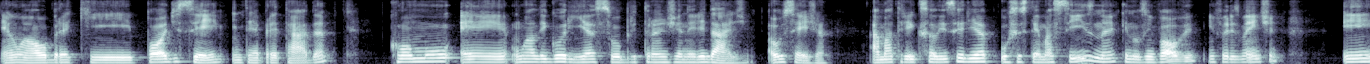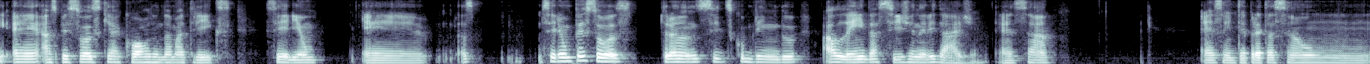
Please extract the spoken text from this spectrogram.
é uma obra que pode ser interpretada como é, uma alegoria sobre transgeneridade, ou seja, a Matrix ali seria o sistema cis, né, que nos envolve, infelizmente, e é, as pessoas que acordam da Matrix seriam, é, as, seriam pessoas trans se descobrindo além da cisgeneridade. Essa, essa interpretação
